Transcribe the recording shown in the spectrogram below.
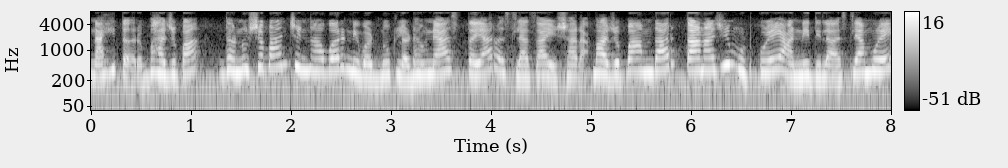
नाहीतर भाजपा धनुष्यबाण चिन्हावर निवडणूक लढवण्यास तयार असल्याचा इशारा भाजपा आमदार तानाजी मुटकुळे यांनी दिला असल्यामुळे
